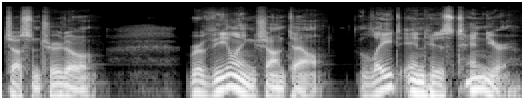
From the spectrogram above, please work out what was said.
Justin Trudeau revealing Chantal late in his tenure.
